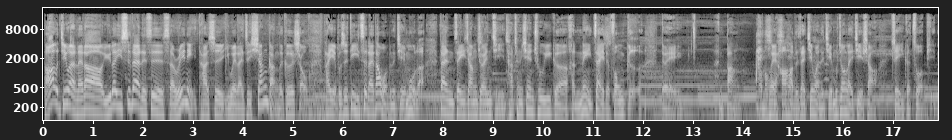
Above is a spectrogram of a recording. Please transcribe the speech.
好，今晚来到娱乐一世代的是 Serrini，他是一位来自香港的歌手，他也不是第一次来到我们的节目了，但这一张专辑，他呈现出一个很内在的风格，对，很棒。我们会好好的在今晚的节目中来介绍这一个作品。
